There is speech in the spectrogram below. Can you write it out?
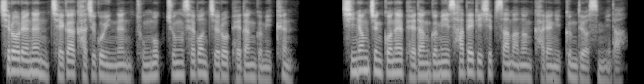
7월에는 제가 가지고 있는 종목 중 세 번째로 배당금이 큰 신영증권의 배당금이 424만원 가량 입금되었습니다.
